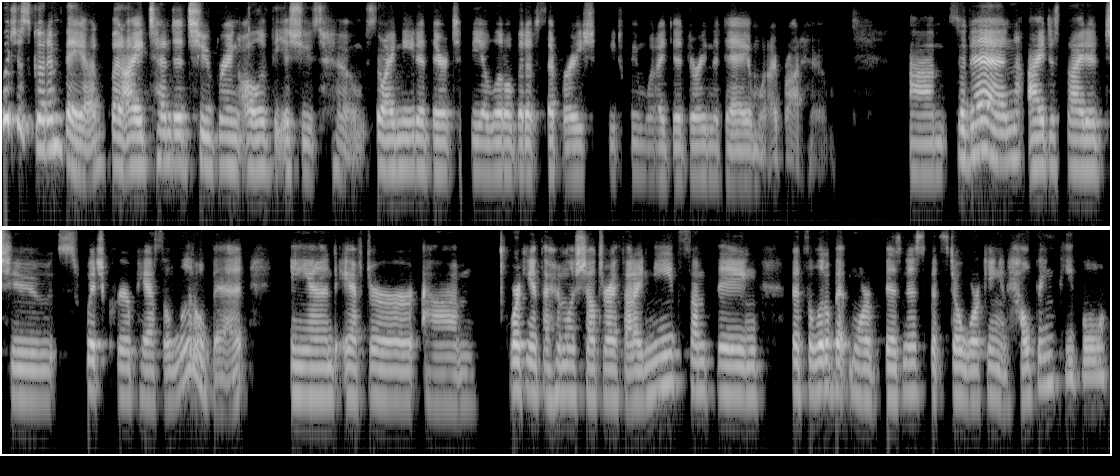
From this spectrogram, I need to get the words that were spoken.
which is good and bad, but I tended to bring all of the issues home. So I needed there to be a little bit of separation between what I did during the day and what I brought home. Um, so then I decided to switch career paths a little bit and after um, working at the homeless shelter, I thought I need something that's a little bit more business, but still working and helping people.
